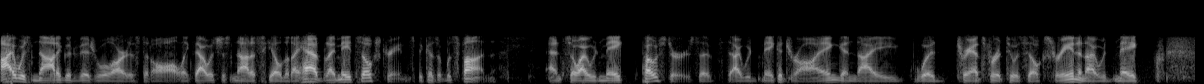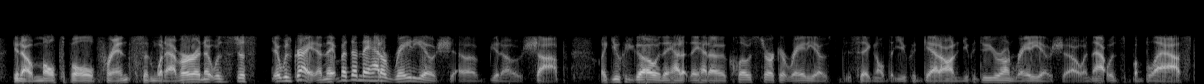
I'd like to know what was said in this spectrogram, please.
I was not a good visual artist at all like that was just not a skill that I had but I made silk screens because it was fun and so I would make posters. I would make a drawing and I would transfer it to a silk screen, and I would make, you know, multiple prints and whatever. And it was just it was great. And they but then they had a radio sh- uh, you know shop. Like you could go. And they had they had a closed circuit radio signal that you could get on, and you could do your own radio show, and that was a blast.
